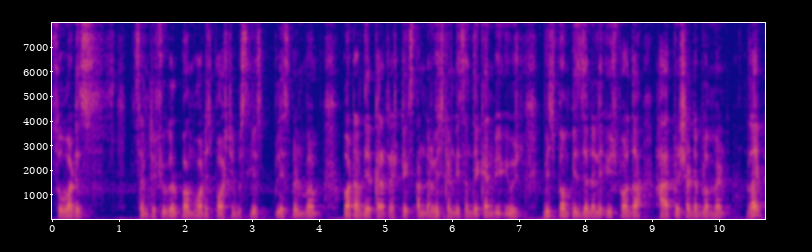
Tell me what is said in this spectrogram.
So what is centrifugal pump? What is positive displacement pump? What are their characteristics? Under which condition they can be used? Which pump is generally used for the high pressure development right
